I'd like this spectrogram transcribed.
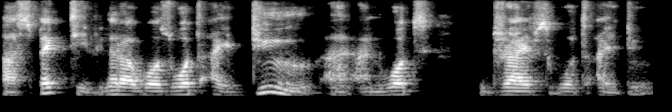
perspective. In other words, what I do and, and what drives what I do.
